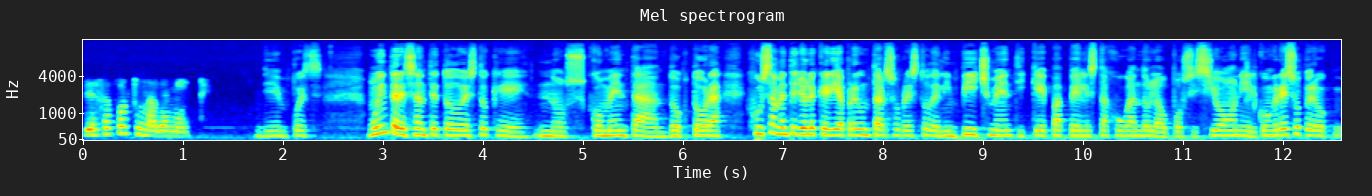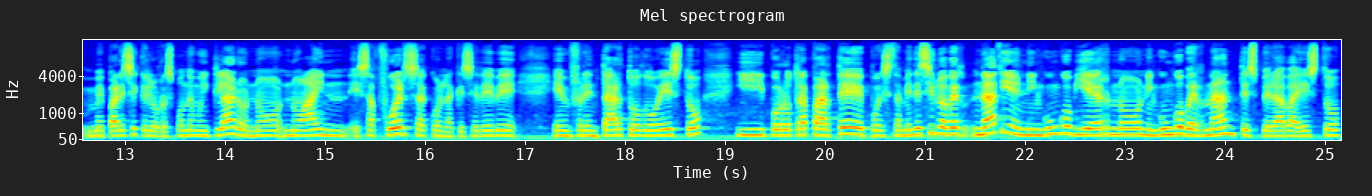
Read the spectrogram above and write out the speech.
desafortunadamente. Bien, pues muy interesante todo esto que nos comenta, doctora. Justamente yo le quería preguntar sobre esto del impeachment y qué papel está jugando la oposición y el Congreso, pero me parece que lo responde muy claro. No, no hay esa fuerza con la que se debe enfrentar todo esto. Y por otra parte, pues también decirlo, a ver, nadie, ningún gobierno, ningún gobernante esperaba esto.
